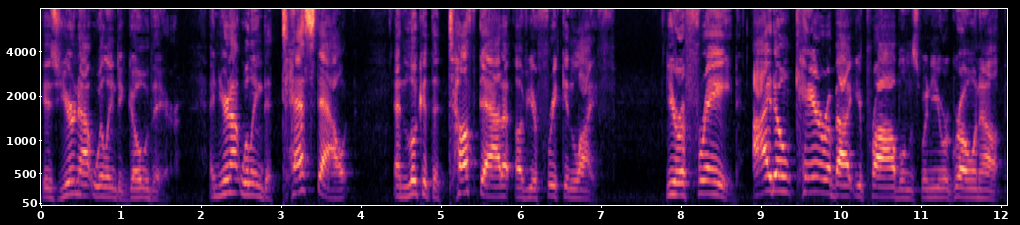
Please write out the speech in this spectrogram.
is you're not willing to go there and you're not willing to test out and look at the tough data of your freaking life. You're afraid. I don't care about your problems when you were growing up.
